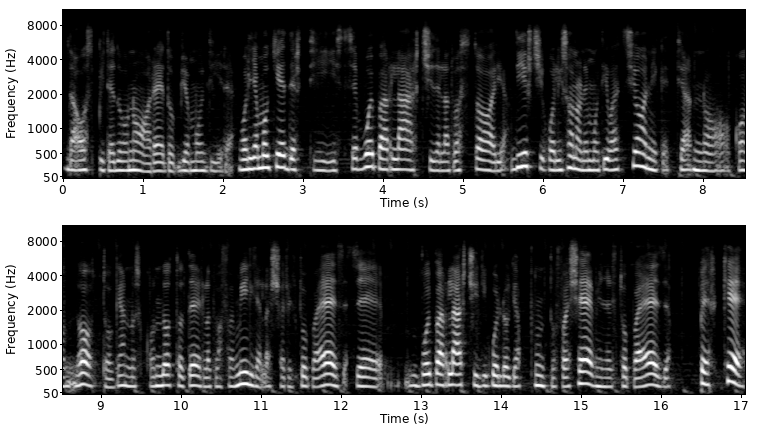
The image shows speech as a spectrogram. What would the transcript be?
da ospite d'onore, dobbiamo dire. Vogliamo chiederti se vuoi parlarci della tua storia, dirci quali sono le motivazioni che ti hanno condotto, che hanno condotto te e la tua famiglia a lasciare il tuo paese, se vuoi parlarci di quello che appunto facevi nel tuo paese, perché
